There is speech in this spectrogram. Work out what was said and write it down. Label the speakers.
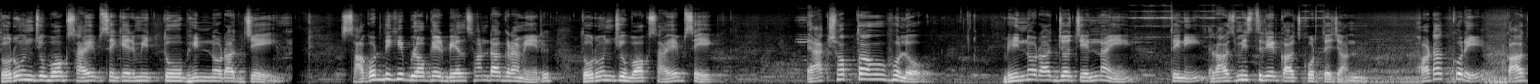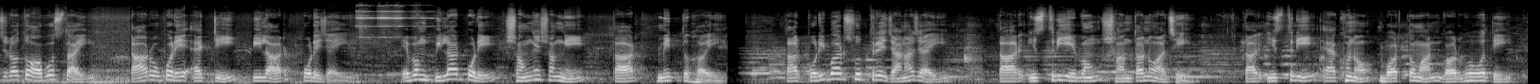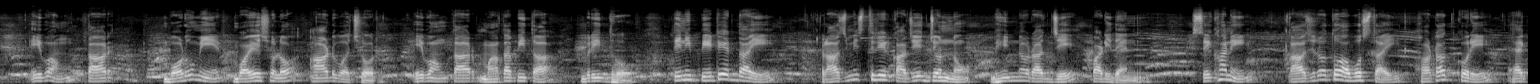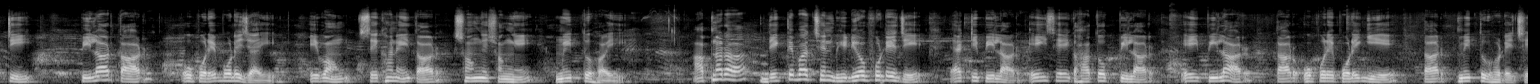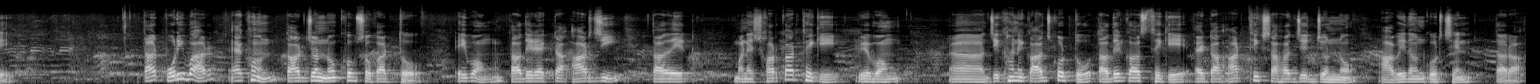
Speaker 1: তরুণ যুবক সাহেব শেখের মৃত্যু ভিন্ন রাজ্যে। সাগরদিঘি ব্লকের বেলসান্ডা গ্রামের তরুণ যুবক সাহেব শেখ এক সপ্তাহ হল ভিন্ন রাজ্য চেন্নাইয়ে তিনি রাজমিস্ত্রির কাজ করতে যান। হঠাৎ করে কাজরত অবস্থায় তার ওপরে একটি পিলার পড়ে যায় এবং পিলার পড়ে সঙ্গে সঙ্গে তার মৃত্যু হয়। তার পরিবার সূত্রে জানা যায়, তার স্ত্রী এবং সন্তানও আছে। তার স্ত্রী এখনও বর্তমান গর্ভবতী এবং তার বড় মেয়ের বয়স হলো আট বছর এবং তার মাতা পিতা বৃদ্ধ। তিনি পেটের দায়ে রাজমিস্ত্রির কাজের জন্য ভিন্ন রাজ্যে পাড়ি দেন। সেখানে কাজরত অবস্থায় হঠাৎ করে একটি পিলার তার ওপরে পড়ে যায় এবং সেখানেই তার সঙ্গে সঙ্গে মৃত্যু হয়। আপনারা দেখতে পাচ্ছেন ভিডিও ফুটেজে একটি পিলার, এই সেই ঘাতক পিলার। এই পিলার তার ওপরে পড়ে গিয়ে তার মৃত্যু ঘটেছে। তার পরিবার এখন তার জন্য খুব শোকার্থ এবং তাদের একটা আর্জি তাদের মানে সরকার থেকে এবং যেখানে কাজ করতো তাদের কাছ থেকে একটা আর্থিক সাহায্যের জন্য আবেদন করছেন তারা।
